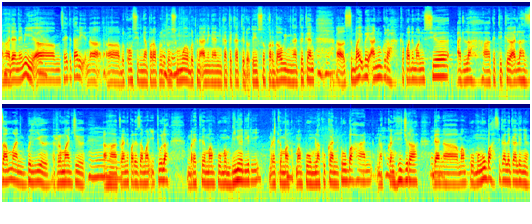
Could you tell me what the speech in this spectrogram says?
Uh, dan Amy, um, saya tertarik nak uh, berkongsi dengan para penonton semua berkenaan dengan kata-kata Dr. Yusof Kardawi mengatakan uh, sebaik-baik anugerah kepada manusia adalah uh, ketika adalah zaman belia remaja. Uh, kerana pada zaman itulah mereka mampu membina diri, mereka mampu melakukan perubahan, melakukan hijrah dan uh, mampu mengubah segala-galanya.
